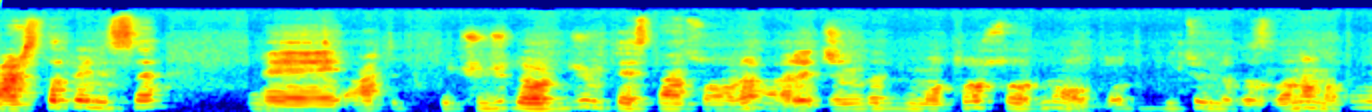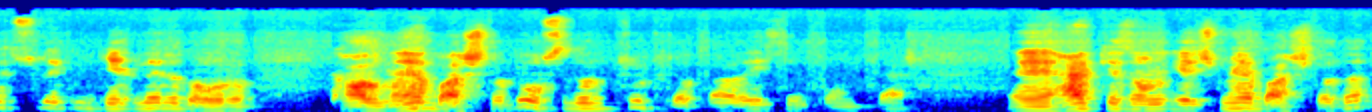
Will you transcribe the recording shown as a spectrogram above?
Verstappen ise e, artık 3. 4. vitesten sonra aracında bir motor sorunu oldu. Bir türlü hızlanamadı ve sürekli gerileri doğru kalmaya başladı. O sırada tüm pilotlar, Racing Point'ler, e, herkes onu geçmeye başladı.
